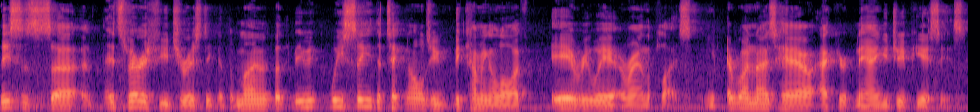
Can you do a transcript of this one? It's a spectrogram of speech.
this is, uh, it's very futuristic at the moment, but we see the technology becoming alive everywhere around the place. Everyone knows how accurate now your GPS is.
